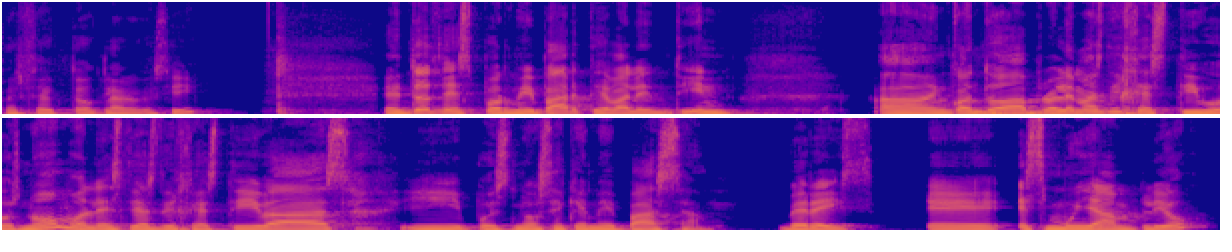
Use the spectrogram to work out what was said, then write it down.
Perfecto, claro que sí. Entonces, por mi parte, Valentín, ah, en cuanto a problemas digestivos, ¿no? Molestias digestivas y pues no sé qué me pasa. Veréis, eh, es muy amplio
